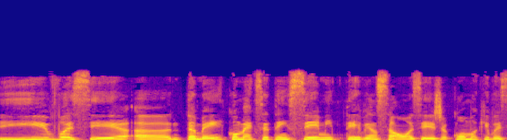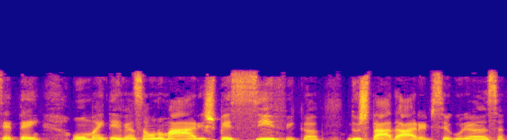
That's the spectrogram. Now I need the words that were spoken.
E você uh, também, como é que você tem semi-intervenção? Ou seja, como que você tem uma intervenção numa área específica do Estado, a área de segurança,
